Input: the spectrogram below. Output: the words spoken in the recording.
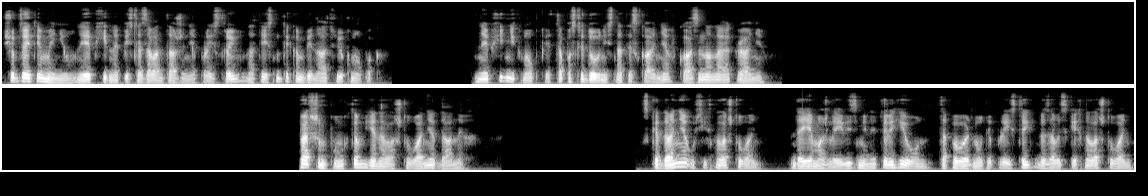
Щоб зайти в меню, необхідно після завантаження пристрою натиснути комбінацію кнопок. Необхідні кнопки та послідовність натискання вказано на екрані. Першим пунктом є налаштування даних. Скидання усіх налаштувань дає можливість змінити регіон та повернути пристрій до заводських налаштувань.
